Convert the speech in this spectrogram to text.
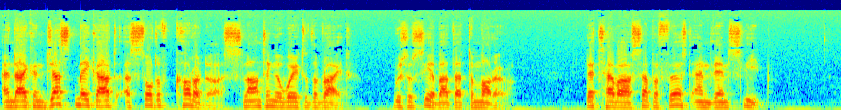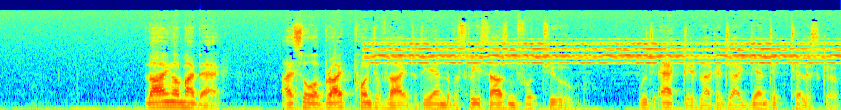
And I can just make out a sort of corridor slanting away to the right. We shall see about that tomorrow. Let's have our supper first and then sleep. Lying on my back, I saw a bright point of light at the end of a 3,000 foot tube, which acted like a gigantic telescope.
